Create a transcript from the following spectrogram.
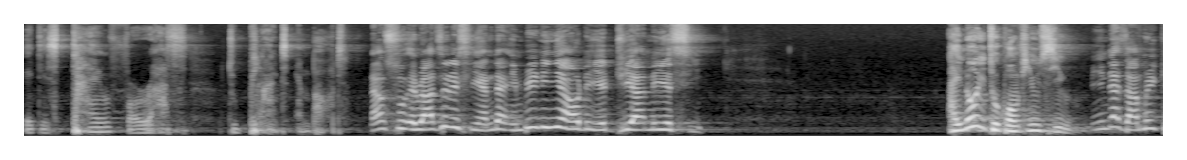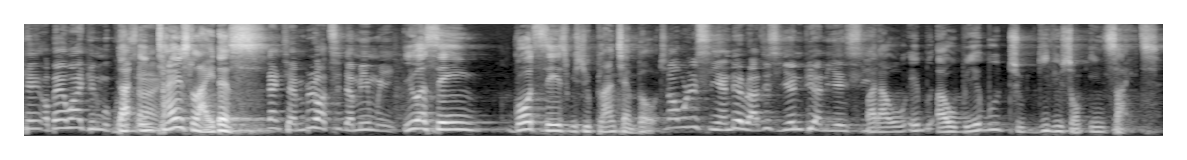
it is time for us to plant and build. I know it will confuse you. That in times like this, you are saying God says we should plant and build. But I will, I will be able to give you some insights.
